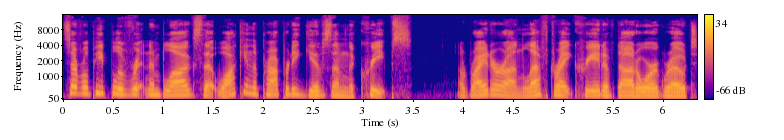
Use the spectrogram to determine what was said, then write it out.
Several people have written in blogs that walking the property gives them the creeps. A writer on leftrightcreative.org wrote,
